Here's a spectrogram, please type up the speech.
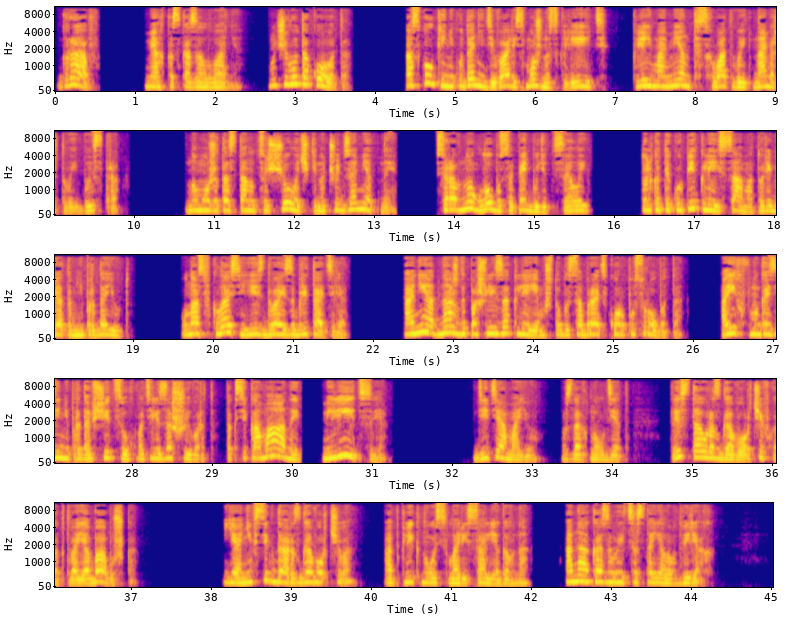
«Граф», — мягко сказал Ваня, — «ну чего такого-то? Осколки никуда не девались, можно склеить. Клей-момент схватывает намертво и быстро. Но, может, останутся щелочки, но чуть заметные. Все равно глобус опять будет целый. Только ты купи клей сам, а то ребятам не продают. У нас в классе есть два изобретателя. Они однажды пошли за клеем, чтобы собрать корпус робота, а их в магазине продавщицы ухватили за шиворот. Токсикоманы, милиция. «Дитя мое», — вздохнул дед, — «ты стал разговорчив, как твоя бабушка». «Я не всегда разговорчива», — откликнулась Лариса Олеговна. Она, оказывается, стояла в дверях.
